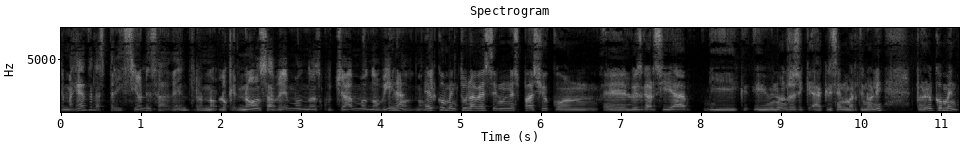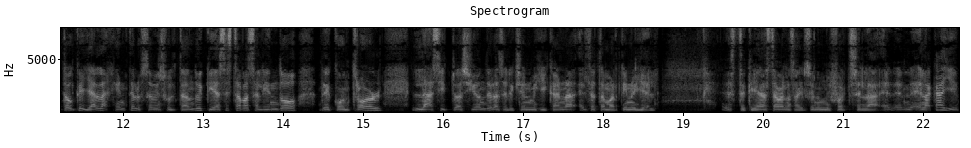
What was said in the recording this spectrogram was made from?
imagínate las presiones adentro, ¿no? Lo que no sabemos, no escuchamos, no vimos, ¿no? Él comentó una vez en un espacio con eh, Luis García y, no sé si a Cristian Martinoli, pero él comentó que ya la gente lo estaba insultando y que ya se estaba saliendo de control la situación de la selección mexicana, el Tata Martino y él. Este, que ya estaban las agresiones muy fuertes en la, en la calle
